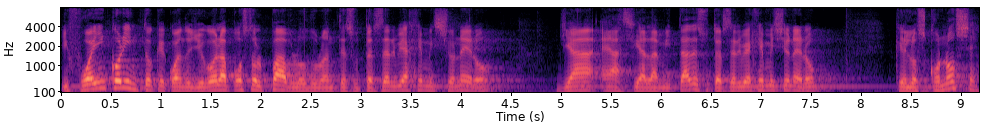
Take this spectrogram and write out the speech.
Y fue ahí en Corinto que cuando llegó el apóstol Pablo durante su tercer viaje misionero, ya hacia la mitad de su tercer viaje misionero, que los conoce.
